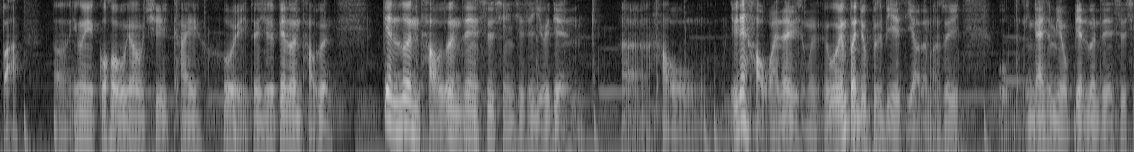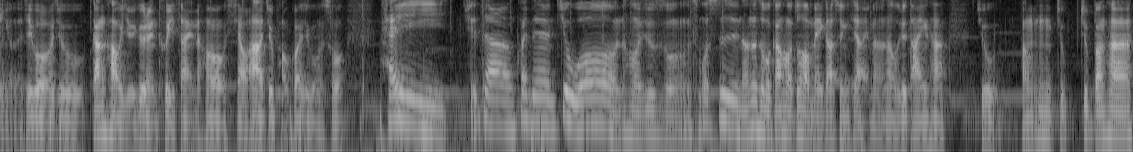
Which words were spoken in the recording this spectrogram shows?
吧，呃，因为过后要去开会，对，就是辩论讨论，辩论讨论这件事情其实有一点。呃，好，有点好玩在于什么？我原本就不是 B S 要的嘛，所以我应该是没有辩论这件事情了。结果就刚好有一个人退赛，然后小二就跑过来就跟我说：“嘿，学长，快点救我！”然后就是说什么事？然后那时候我刚好做好 Mega 顺下来嘛，然后我就答应他，就帮就就帮他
